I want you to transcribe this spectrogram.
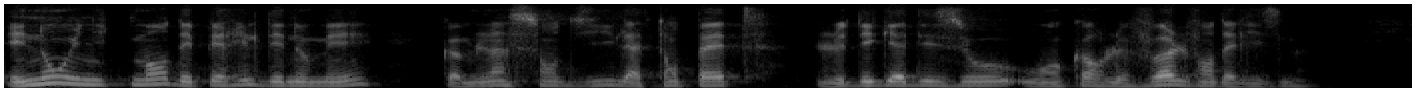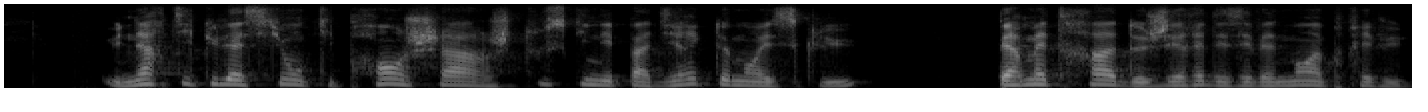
et non uniquement des périls dénommés comme l'incendie, la tempête, le dégât des eaux ou encore le vol-vandalisme. Une articulation qui prend en charge tout ce qui n'est pas directement exclu permettra de gérer des événements imprévus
